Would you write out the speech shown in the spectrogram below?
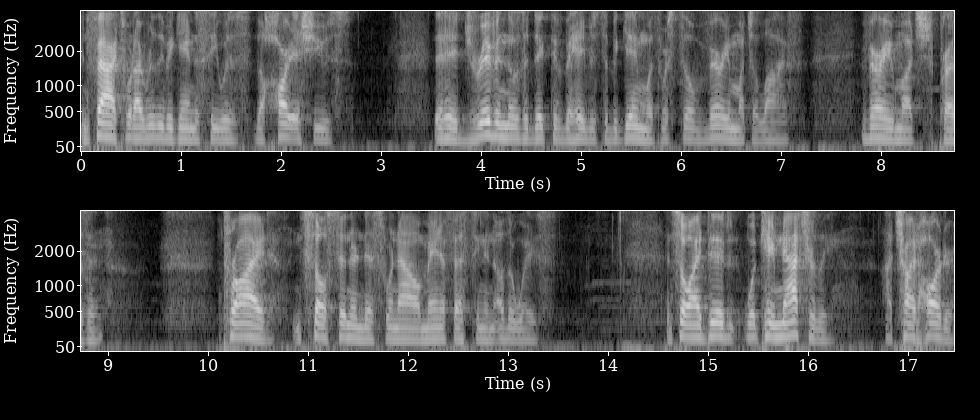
In fact, what I really began to see was the heart issues that had driven those addictive behaviors to begin with were still very much alive, very much present. Pride and self centeredness were now manifesting in other ways. And so I did what came naturally. I tried harder.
